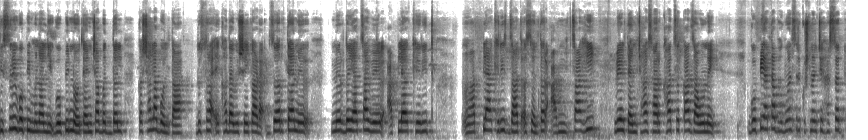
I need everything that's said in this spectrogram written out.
तिसरी गोपी म्हणाली गोपींनो त्यांच्याबद्दल कशाला बोलता? दुसरा एखादा विषय काढा. जर त्या निर निर्दयाचा वेळ आपल्या खेरीत आपल्या अखेरीस जात असेल तर आमचाही वेळ त्यांच्यासारखाच का जाऊ नये? गोपी आता भगवान श्रीकृष्णांचे हसत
